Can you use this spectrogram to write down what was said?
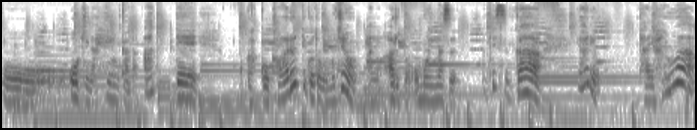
こう大きな変化があって学校変わるってことももちろんあのあると思います。ですがやはり大半は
